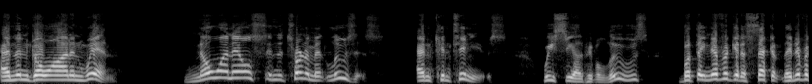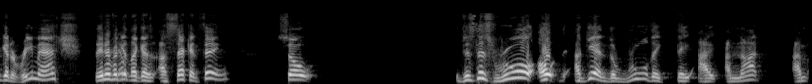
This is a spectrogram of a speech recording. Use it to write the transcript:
and then go on and win. No one else in the tournament loses and continues. We see other people lose, but they never get a second. They never get a rematch. They never get like a, a second thing. So does this rule? Oh, again, the rule they they I I'm not I'm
